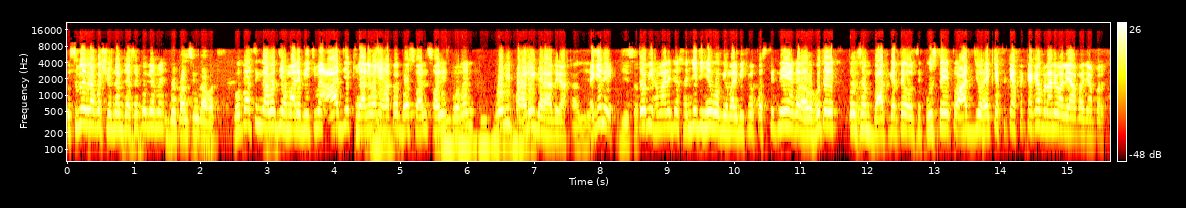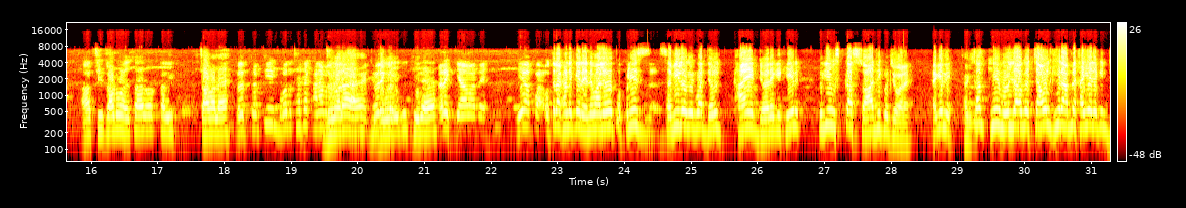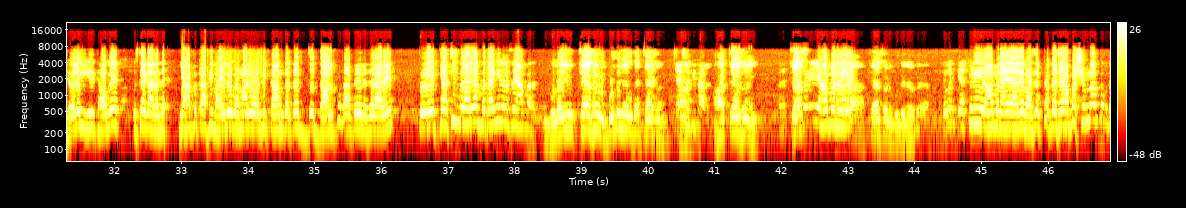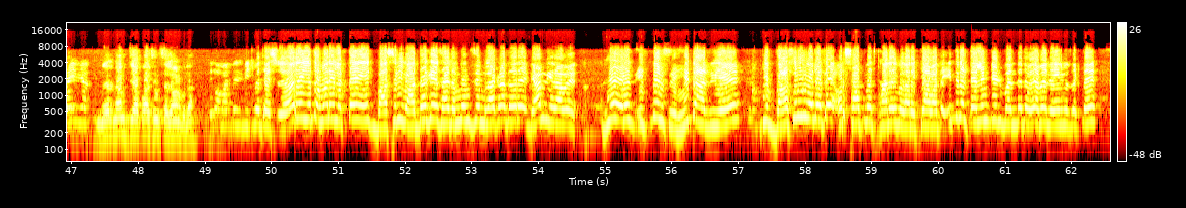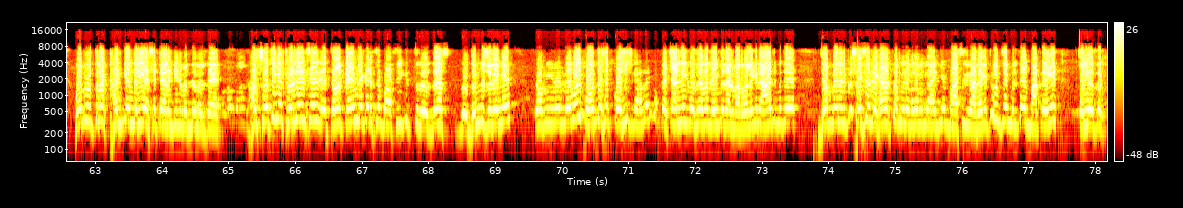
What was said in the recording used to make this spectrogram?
तो सुबह मेरा आपका शुभ नाम जा सकता हूँ क्या मैं? गोपाल सिंह रावत। गोपाल सिंह रावत जी हमारे बीच में आज ये खिलाने वाले यहाँ पे बहुत स्वादिष्ट स्वादिष्ट भोजन वो भी पहाड़ी गरात का। हाँ है कि नहीं? तो अभी हमारे जो संजय जी हैं वो भी हमारे बीच में उपस्थित नहीं है। अगर होते तो उनसे हम बात करते हैं उनसे पूछते तो आज जो है कैसे कैसे क्या क्या बनाने वाले हैं आप आज यहाँ पर? आज है सर और करी चावल है। मतलब सब्ज़ी बहुत अच्छा अच्छा खाना है। झोरे की की खीर है। अरे क्या बात है। ये आप उत्तराखंड के रहने वाले हो तो प्लीज़ सभी लोग एक बार ज़रूर खाएँ झोरे की खीर क्योंकि उसका स्वाद ही कुछ और है। है कि नहीं? सब खीर भूल जाओगे। चावल खीर आपने खाई है लेकिन झोरे की खीर खाओगे उसका एक आनंद है। यहाँ पे काफ़ी भाई लोग हमारे और भी काम करते हैं जो दाल पकाते हुए नज़र आ रहे हैं। तो ये क्या चीज़ बना रहे हैं आप बताएँगे जरा से यहाँ पर? बुलाइयो बोलते नहीं होता चैसोनी चैसो की दाल। हाँ चैसोनी चैसोड़ी यहाँ बन रही है। हाँ, नहीं होता देखो यहाँ बनाया जा रहा है भाई साहब करता आपका शुभ नाम तो बताइए भैया। मेरा नाम जयपाल सिंह बोला। देखो हमारे बीच में अरे ये तो हमारे लगता है एक बांसुरी वादक है शायद हमने इनसे मुलाकात हो है। ध्यान नहीं रहा हमें ये इतने हिट आदमी है कि बांसुरी बजाते हैं और साथ में खाने भी बगा क्या बात है? इतने टैलेंटेड बंदे तो हमें नहीं मिल सकते। वो भी उत्तराखंड के अंदर ही ऐसे टैलेंटेड बंदे मिलते हैं। हम सोचेंगे थोड़ी देर से थोड़ा टाइम लेकर इससे बांसुरी की धुन सुनेंगे। तो अभी मैं वही बहुत देर से कोशिश कर रहा था, इनको पहचानने की कोशिश नहीं पहचान पा रहा लेकिन आज मुझे जब मैंने इनको सही से देखा था, तब मुझे पता मुझे कि बांसुरी बात है उनसे मिलते हैं, बात करेंगे। चलिए तक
